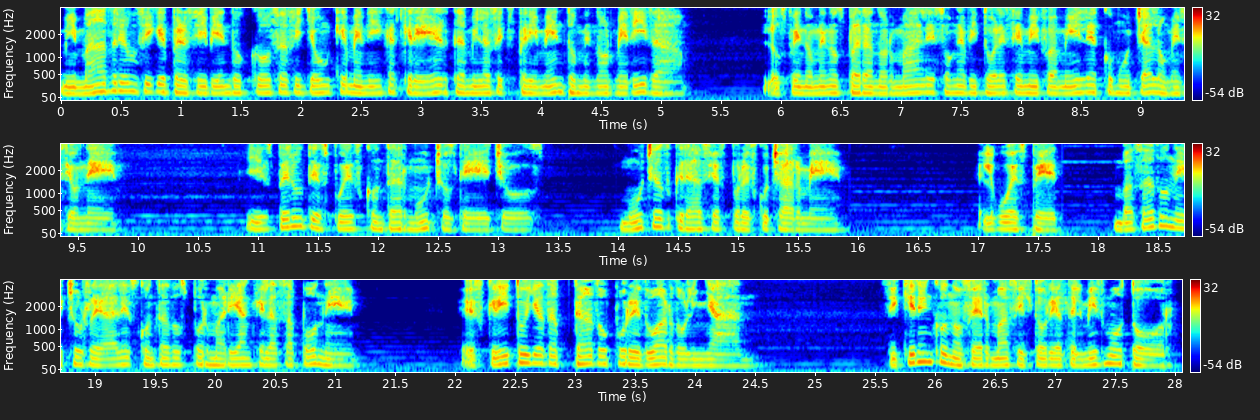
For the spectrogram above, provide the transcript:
Mi madre aún sigue percibiendo cosas y yo aunque me niega a creer también las experimento en menor medida. Los fenómenos paranormales son habituales en mi familia como ya lo mencioné. Y espero después contar muchos de ellos. Muchas gracias por escucharme. El huésped, basado en hechos reales contados por María Ángela Zapone. Escrito y adaptado por Eduardo Liñán. Si quieren conocer más historias del mismo autor,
